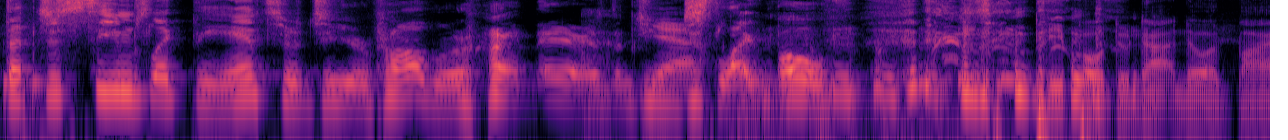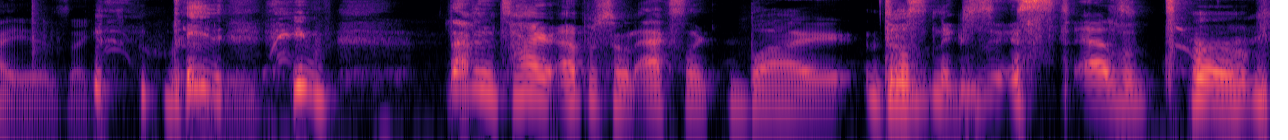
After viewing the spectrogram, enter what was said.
that just seems like the answer to your problem right there. is That you Yeah. just like both. People do not know what bi is. Like, they, they- that entire episode acts like bi doesn't exist as a term.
